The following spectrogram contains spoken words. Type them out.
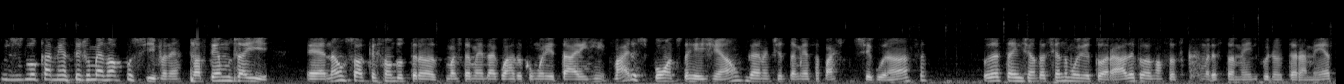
o deslocamento seja o menor possível, né? Nós temos aí é, não só a questão do trânsito, mas também da guarda comunitária em vários pontos da região, garantindo também essa parte de segurança. Toda essa região está sendo monitorada pelas nossas câmeras também de monitoramento,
